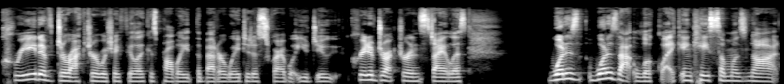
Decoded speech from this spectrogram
creative director which i feel like is probably the better way to describe what you do creative director and stylist what is what does that look like in case someone's not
